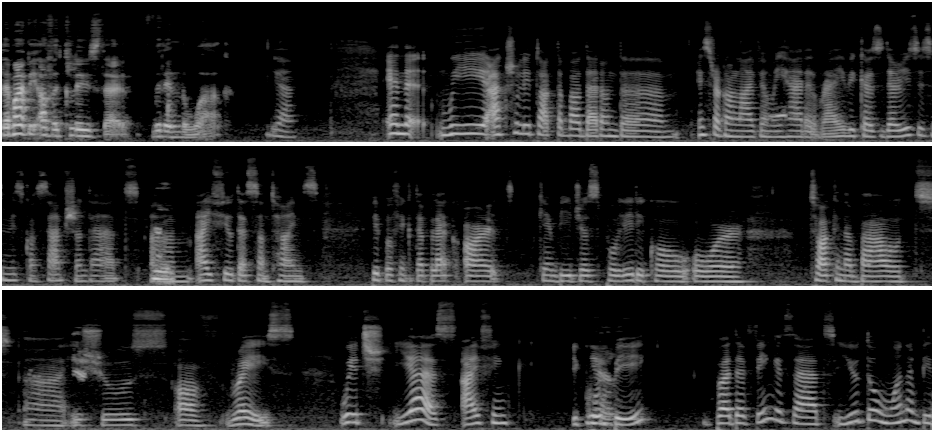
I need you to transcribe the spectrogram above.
There might be other clues though within the work. Yeah. And we actually talked about that on the Instagram live and we had it, right? Because there is this misconception that um, I feel that sometimes people think that black art can be just political or talking about uh, issues of race, which, yes, I think it could Yeah. be. But the thing is that you don't want to be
